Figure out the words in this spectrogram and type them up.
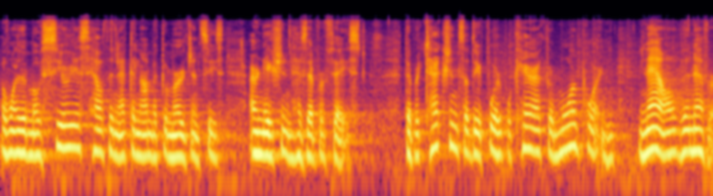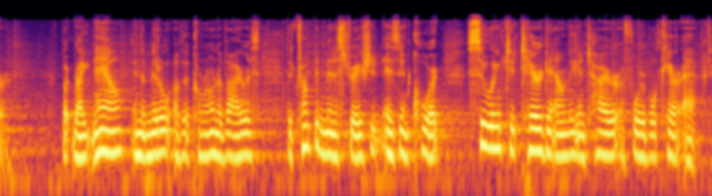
of one of the most serious health and economic emergencies our nation has ever faced. The protections of the Affordable Care Act are more important now than ever. But right now, in the middle of the coronavirus, the Trump administration is in court suing to tear down the entire Affordable Care Act,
